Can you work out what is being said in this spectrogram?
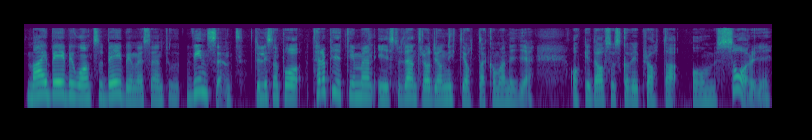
My baby wants a baby med St. Vincent. Du lyssnar på terapitimmen i Studentradion 98,9. Och idag så ska vi prata om sorg.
